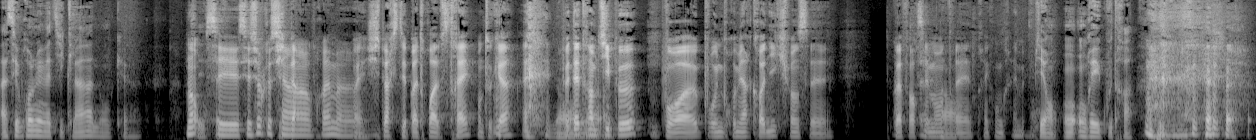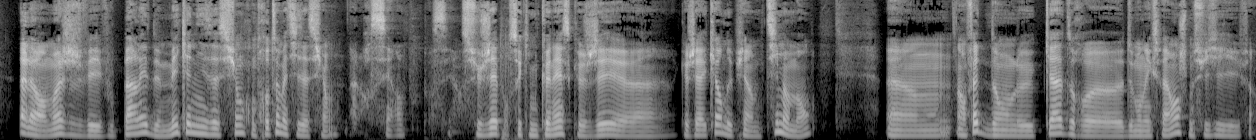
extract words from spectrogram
à ces problématiques-là. Donc, euh, non, c'est sûr que c'est un problème. Euh... Ouais, J'espère que c'était pas trop abstrait, en tout cas. Peut-être un petit peu pour euh, pour une première chronique, je pense. C'est pas forcément très très concret. Mais... Puis on, on réécoutera. Alors moi, je vais vous parler de mécanisation contre automatisation. Alors c'est un, un sujet pour ceux qui me connaissent que j'ai euh, que j'ai à cœur depuis un petit moment. Euh, en fait, dans le cadre euh, de mon expérience, je me suis, enfin,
